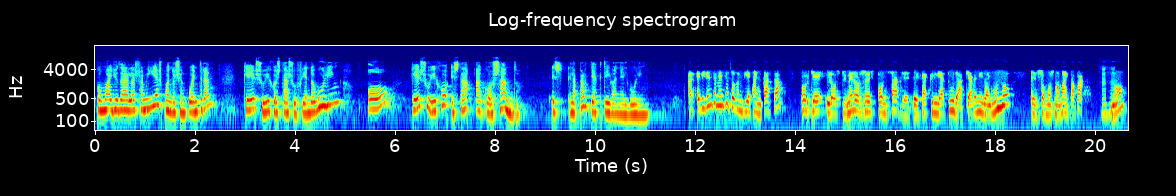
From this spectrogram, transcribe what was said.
cómo ayudar a las familias cuando se encuentran que su hijo está sufriendo bullying o que su hijo está acosando. Es la parte activa en el bullying. Ah, evidentemente todo empieza en casa porque los primeros responsables de esa criatura que ha venido al mundo eh, somos mamá y papá, ¿no?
